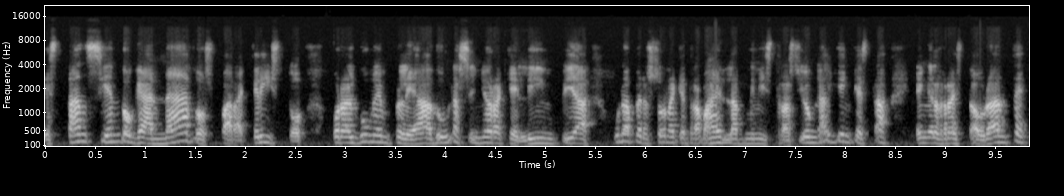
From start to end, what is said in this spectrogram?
están siendo ganados para Cristo por algún empleado, una señora que limpia, una persona que trabaja en la administración, alguien que está en el restaurante.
